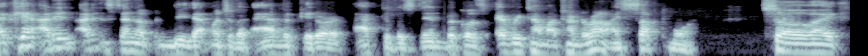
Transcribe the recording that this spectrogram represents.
I can't I didn't I didn't stand up and be that much of an advocate or an activist then because every time I turned around I sucked more. So like,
